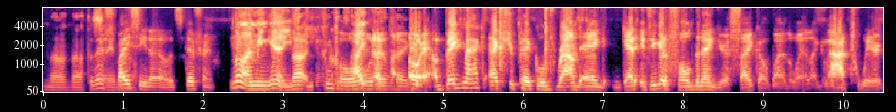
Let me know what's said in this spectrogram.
No, not the same. They're spicy though. It's different. No, I mean, yeah, you, Not you can cold I, and, I- like- oh, yeah, a Big Mac, extra pickles, round egg. Get if you get a folded egg, you're a psycho. By the way, like that's weird.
